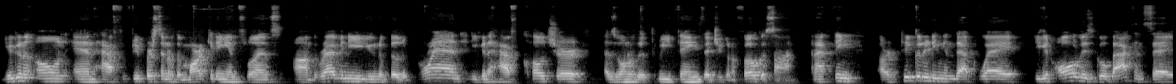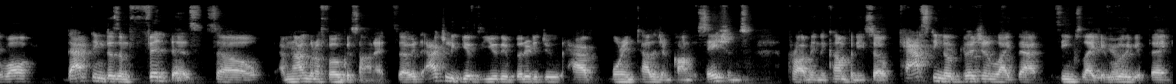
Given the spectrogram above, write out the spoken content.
you're going to own and have 50% of the marketing influence on the revenue. You're going to build a brand, and you're going to have culture as one of the three things that you're going to focus on. And I think articulating in that way, you can always go back and say, well. That thing doesn't fit this, so I'm not going to focus on it. So it actually gives you the ability to have more intelligent conversations, probably in the company. So casting a vision like that seems like a really good thing.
